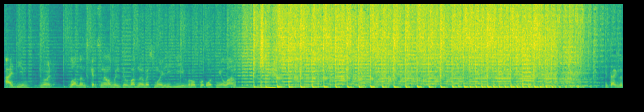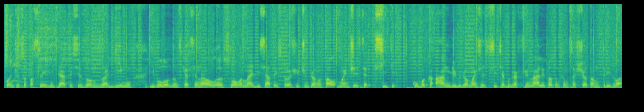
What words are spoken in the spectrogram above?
1-0. Лондонский Арсенал вылетел в 1-8 Лиги Европы от Милан. Закончился последний пятый сезон за Диму. Его лондонский арсенал э, снова на десятой строчке. Чемпионом стал Манчестер Сити. Кубок Англии выиграл Манчестер Сити, обыграв в финале Тоттенхэм со счетом 3-2.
